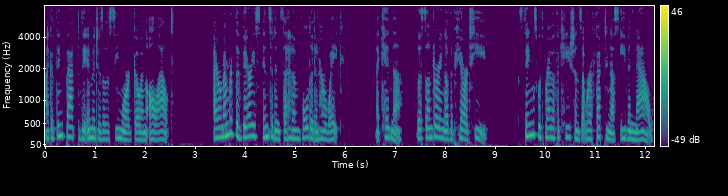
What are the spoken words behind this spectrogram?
I could think back to the images of the Simurgh going all out. I remembered the various incidents that had unfolded in her wake Echidna, the sundering of the PRT, things with ramifications that were affecting us even now.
